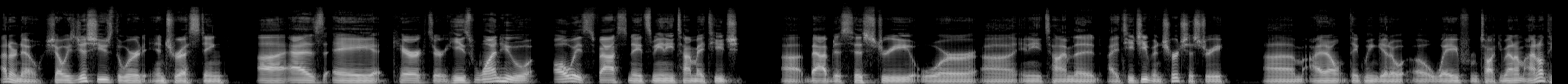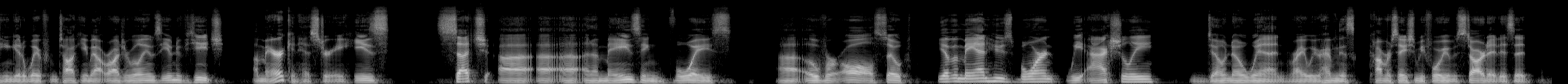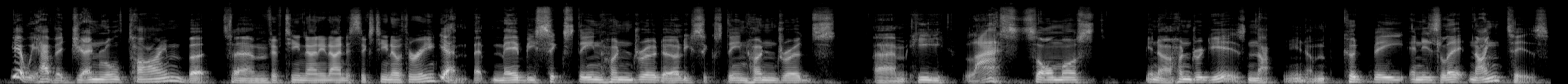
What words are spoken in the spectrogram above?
I don't know, shall we just use the word interesting uh, as a character? He's one who always fascinates me anytime I teach uh, Baptist history or uh, anytime that I teach even church history. Um, I don't think we can get a- away from talking about him. I don't think you can get away from talking about Roger Williams, even if you teach American history. He's such a, a, an amazing voice uh, overall. So you have a man who's born. We actually don't know when, right? We were having this conversation before we even started. Is it? Yeah, we have a general time, but um, 1599 to 1603. Yeah, maybe 1600, early 1600s. Um, he lasts almost, you know, 100 years. Not, you know, could be in his late 90s.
